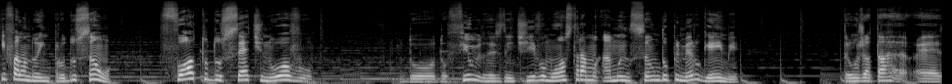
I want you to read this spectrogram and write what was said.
E falando em produção, foto do set novo do, do filme do Resident Evil mostra a, a mansão do primeiro game. Então já tá é,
